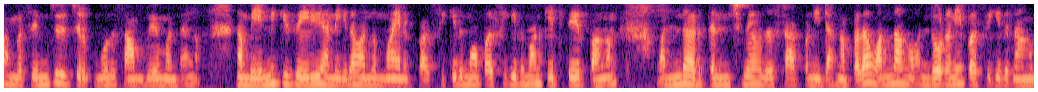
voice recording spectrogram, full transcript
நம்ம செஞ்சு வச்சுருக்கும் போது சாப்பிடவே மாட்டாங்க. நம்ம என்றைக்கு செய்யலையும் அன்றைக்கி தான் வந்தும்மா எனக்கு பசிக்குதுமா பசிக்குதுமான்னு கேட்டுகிட்டே இருப்பாங்க. வந்து அடுத்த நிமிஷமே வந்து ஸ்டார்ட் பண்ணிட்டாங்க. அப்போ தான் வந்தாங்க. வந்த உடனே பசிக்குதுனாங்க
